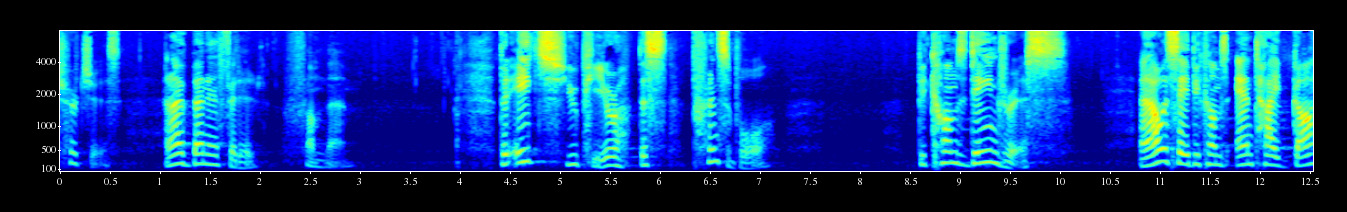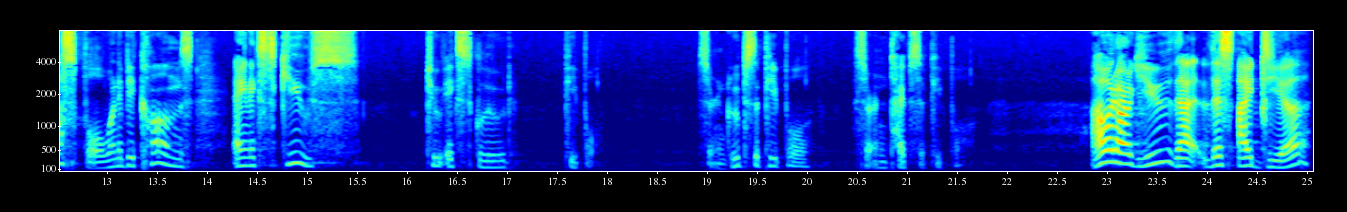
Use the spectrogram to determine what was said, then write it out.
churches, and I've benefited from them. But HUP, or this principle, becomes dangerous. And I would say it becomes anti gospel when it becomes an excuse to exclude people certain groups of people, certain types of people. I would argue that this idea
